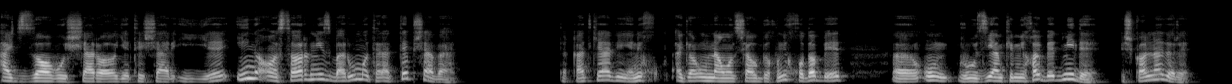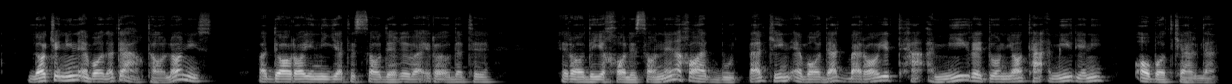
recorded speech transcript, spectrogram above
اجزا و شرایط شرعیه این آثار نیز بر او مترتب شود. دقت کردی؟ یعنی اگر اون نماز شب بخونی خدا بهت اون روزی هم که می‌خوای بهت میده. اشکال نداره. لکن این عبادت حق تعالی نیست و دارای نیت صادقه و ارادت اراده خالصانه نخواهد بود بلکه این عبادت برای تعمیر دنیا تعمیر یعنی آباد کردن.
